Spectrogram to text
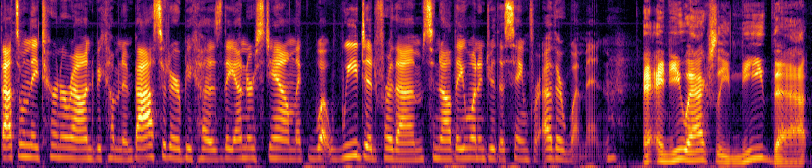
that's when they turn around to become an ambassador because they understand like what we did for them. So now they want to do the same for other women. And you actually need that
